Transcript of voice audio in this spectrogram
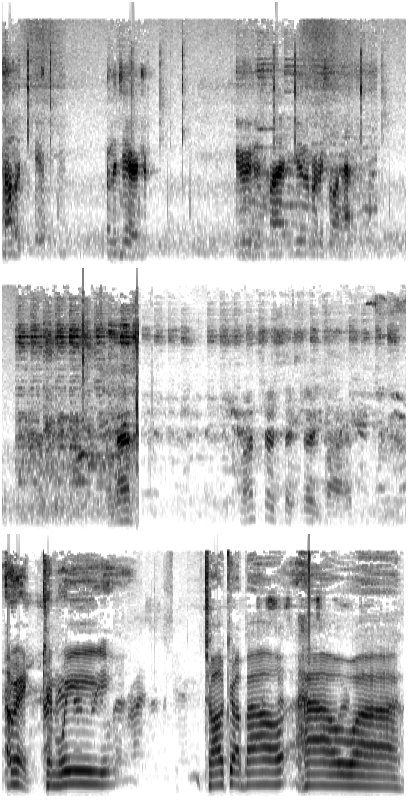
public, from the territory. Here is my universal app. So that's Monster says 35. Okay, can we talk about how uh,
